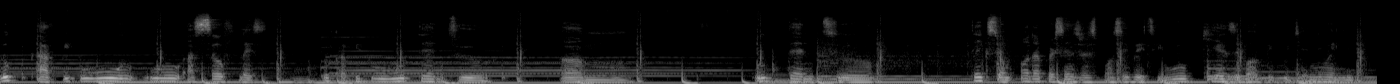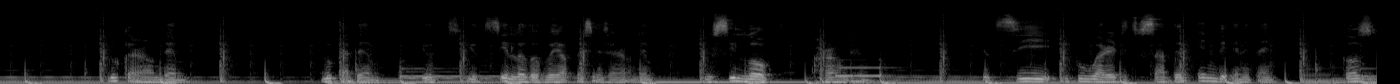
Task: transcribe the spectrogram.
look at people who, who are selfless. Look at people who tend to um, who tend to take some other person's responsibility who cares about people genuinely. Look around them. Look at them. You'd you'd see a lot of loyal persons around them. You see love around them. You'd see people who are ready to serve them any day anytime because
